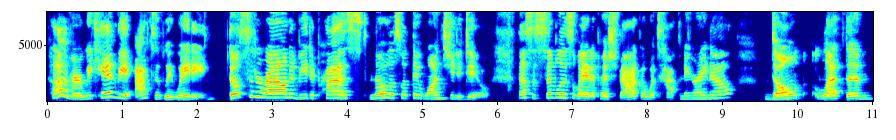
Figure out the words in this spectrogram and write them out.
However, we can be actively waiting. Don't sit around and be depressed. No, that's what they want you to do. That's the simplest way to push back on what's happening right now. Don't let them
